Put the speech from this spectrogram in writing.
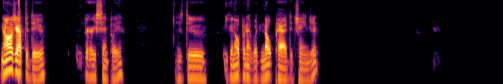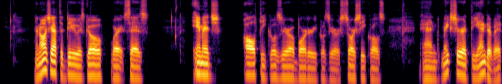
Now all you have to do, very simply, is do, you can open it with Notepad to change it. And all you have to do is go where it says image alt equals 0, border equals 0, source equals, and make sure at the end of it,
